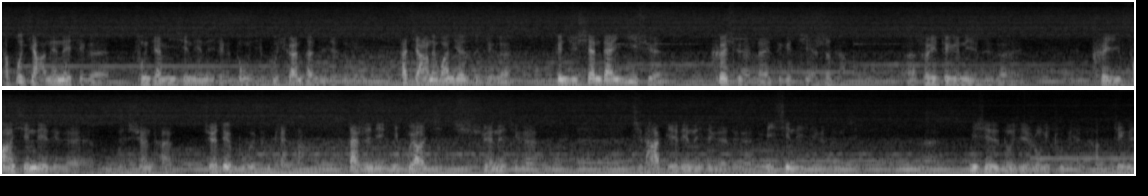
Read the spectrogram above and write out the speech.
他不讲的那些个封建迷信的那些个东西，不宣传这些东西，他讲的完全是这个根据现代医学科学来这个解释它，啊，所以这个呢这个可以放心的这个宣传，绝对不会出偏差。但是你你不要学那些个呃其他别的那些个这个迷信的一些个东西，啊，迷信的东西容易出偏差，这个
